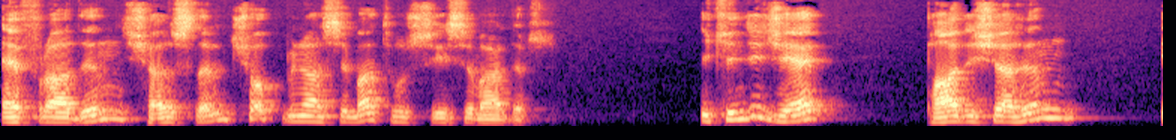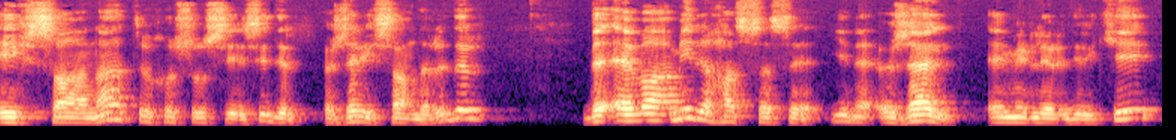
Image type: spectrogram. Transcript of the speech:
efradın, şahısların çok münasibat hususisi vardır. İkinci cihet, padişahın ihsanat-ı hususiyesidir, özel ihsanlarıdır ve evamir hassası yine özel emirleridir ki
